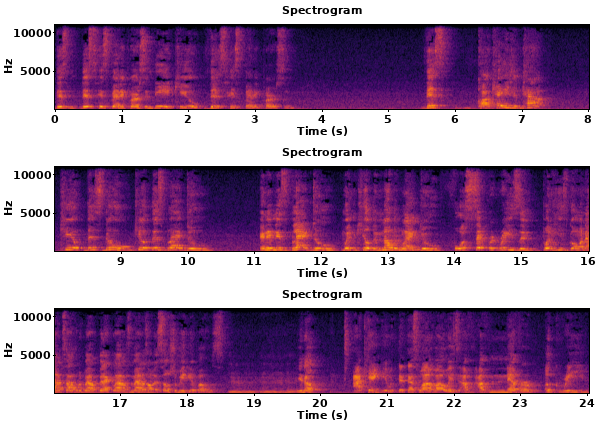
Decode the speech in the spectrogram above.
this this Hispanic person did kill this Hispanic person. This Caucasian cop killed this dude, killed this black dude, and then this black dude went and killed another black mm-hmm. dude for a separate reason, but he's going out talking about Black Lives Matters on his social media posts. Mm-hmm. You know, I can't get with that. That's why I've always, I've, I've never agreed.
